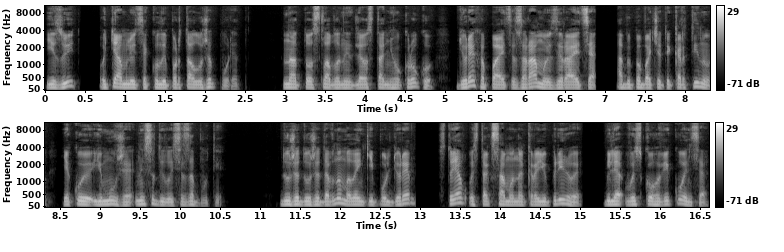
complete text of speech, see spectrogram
єзуїт отямлюється, коли портал уже поряд. Надто ослаблений для останнього кроку, дюре хапається за раму і зирається, аби побачити картину, якою йому вже не судилося забути. Дуже дуже давно маленький Поль Дюре стояв ось так само на краю прірви біля вузького віконця,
